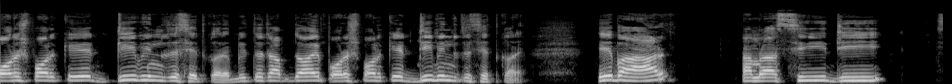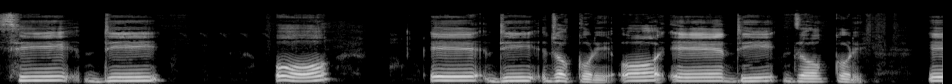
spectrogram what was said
পরস্পরকে ডি বিন্দুতে ছেদ করে বৃত্তচাপদ্বয় পরস্পরকে ডি বিন্দুতে ছেদ করে। এবার আমরা সি ডি সি ডি ও এ ডি যোগ করি। ও এ ডি যোগ করি। এ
